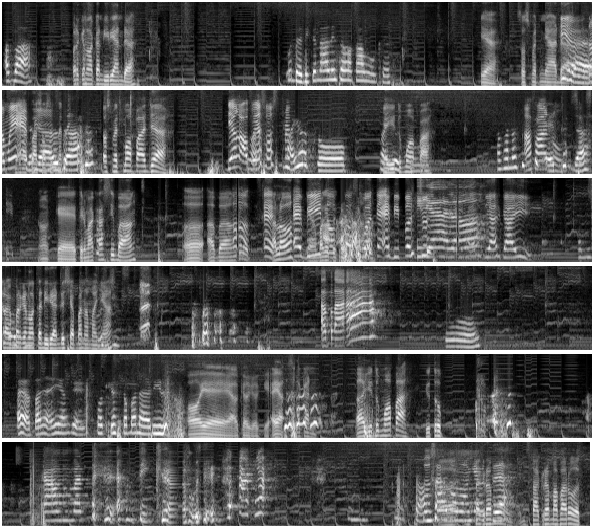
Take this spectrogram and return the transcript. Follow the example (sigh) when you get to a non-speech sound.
Apa? perkenalkan diri anda Udah dikenali sama kamu, guys. ya sosmednya ada Iya, namanya Apa Abby. Ya sosmed? sosmedmu apa aja Dia gak punya sosmed. Nah, YouTube. Nah, ya YouTubemu apa Apa? Avano. Eh, sudah. oke terima kasih bang Eh, abang Oh, eh, halo Ebi itu Twitter. kos buatnya Ebi Pelcus. Iya, halo. Dihargai. silakan perkenalkan diri anda siapa (laughs) namanya Apa? Tuh. Ayo tanya yang kayak podcast kapan hari oh iya iya, iya. oke oke oke ayo silakan (laughs) Eh, YouTubemu apa YouTube. Kamat M3 Susah Eh, ngomongnya Instagrammu udah Instagram apa Ruth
